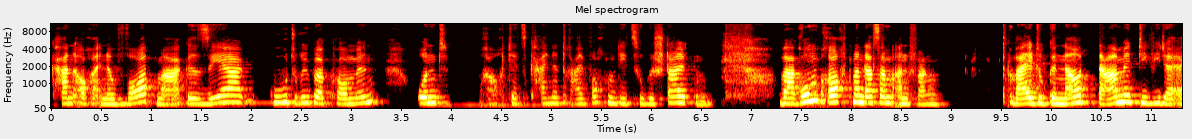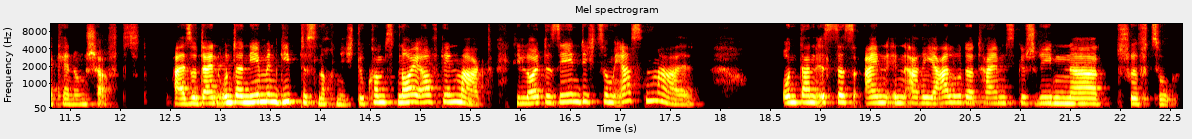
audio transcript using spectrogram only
kann auch eine Wortmarke sehr gut rüberkommen und braucht jetzt keine drei Wochen, die zu gestalten. Warum braucht man das am Anfang? Weil du genau damit die Wiedererkennung schaffst. Also dein Unternehmen gibt es noch nicht. Du kommst neu auf den Markt. Die Leute sehen dich zum ersten Mal. Und dann ist das ein in Areal oder Times geschriebener Schriftzug.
